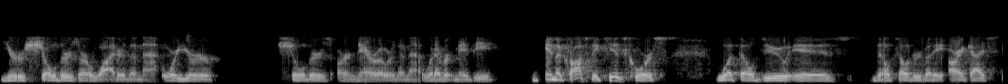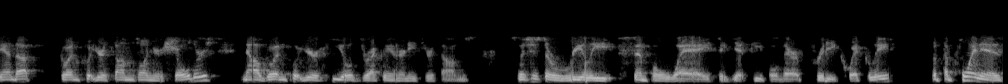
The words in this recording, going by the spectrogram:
your shoulders are wider than that, or your shoulders are narrower than that, whatever it may be. In the CrossFit Kids course, what they'll do is they'll tell everybody, all right, guys, stand up, go ahead and put your thumbs on your shoulders. Now go ahead and put your heels directly underneath your thumbs. So it's just a really simple way to get people there pretty quickly. But the point is,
